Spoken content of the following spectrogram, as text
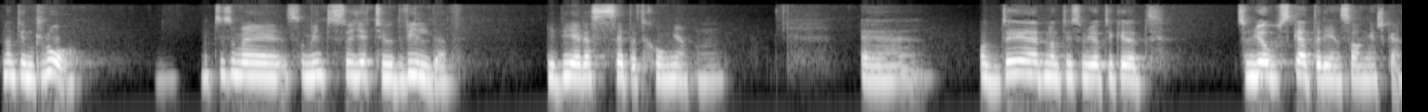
någonting rå. Någonting som, är, som inte är så jätteutbildat i deras sätt att sjunga. Mm. Eh, och det är någonting som jag tycker att som jag uppskattar i en sångerska.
